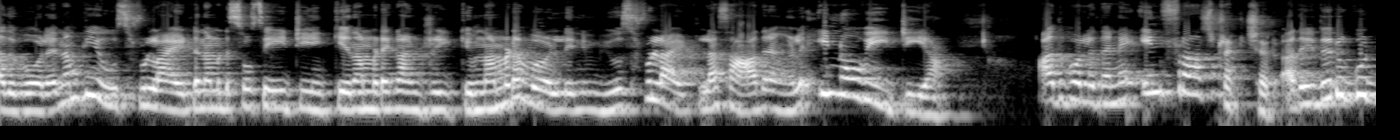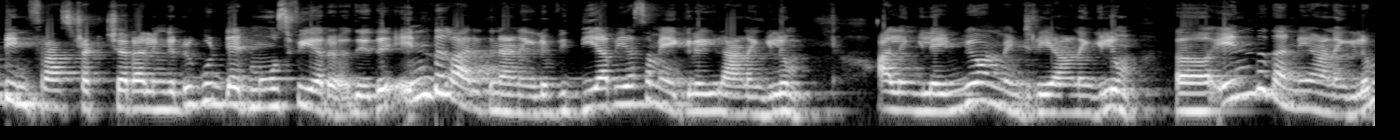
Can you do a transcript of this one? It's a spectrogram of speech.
അതുപോലെ നമുക്ക് യൂസ്ഫുൾ ആയിട്ട് നമ്മുടെ സൊസൈറ്റിക്ക് നമ്മുടെ കൺട്രിക്കും നമ്മുടെ വേൾഡിനും യൂസ്ഫുൾ ആയിട്ടുള്ള സാധനങ്ങൾ ഇന്നോവേറ്റ് ചെയ്യാം അതുപോലെ തന്നെ ഇൻഫ്രാസ്ട്രക്ചർ അതായത് ഒരു ഗുഡ് ഇൻഫ്രാസ്ട്രക്ചർ അല്ലെങ്കിൽ ഒരു ഗുഡ് അറ്റ്മോസ്ഫിയർ അതായത് എന്ത് കാര്യത്തിനാണെങ്കിലും വിദ്യാഭ്യാസ മേഖലയിലാണെങ്കിലും അല്ലെങ്കിൽ എൻവയോൺമെന്റലി ആണെങ്കിലും എന്ത് തന്നെയാണെങ്കിലും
